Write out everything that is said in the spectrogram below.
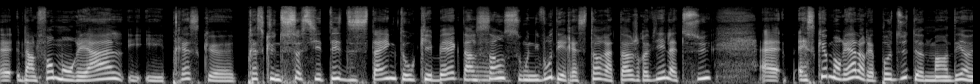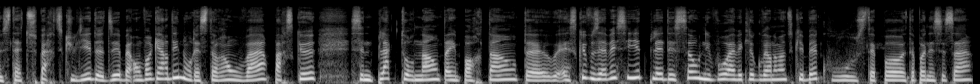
euh, dans le fond, Montréal est, est presque, presque une société distincte au Québec, dans le sens où, au niveau des restaurateurs, je reviens là-dessus, euh, est-ce que Montréal aurait pas dû demander un statut particulier de dire, ben, on va garder nos restaurants ouverts parce que c'est une plaque tournante importante? Euh, Est-ce que vous avez essayé de plaider ça au niveau avec le gouvernement du Québec ou c'était pas, pas nécessaire?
